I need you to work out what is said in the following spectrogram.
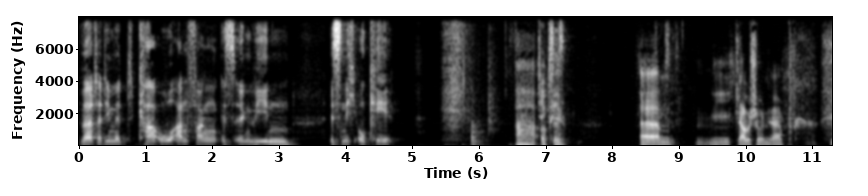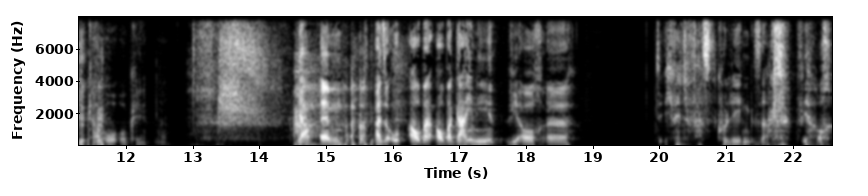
Wörter, die mit K.O. anfangen, ist irgendwie ein, ist nicht okay. Ah, Checkst okay. Ähm, ich glaube schon, ja. K.O. okay. Ja, ja ähm, also Au- Auber, Aubergine, wie auch, äh, ich werde fast Kollegen gesagt, wie auch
